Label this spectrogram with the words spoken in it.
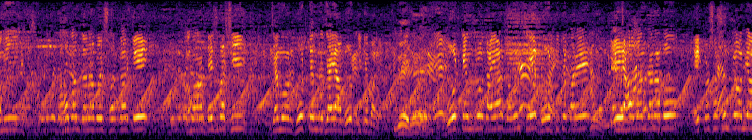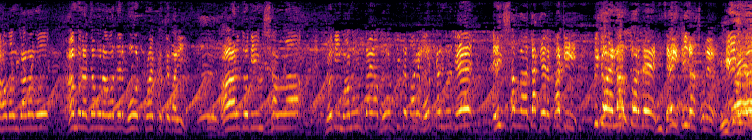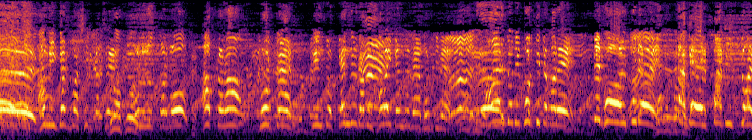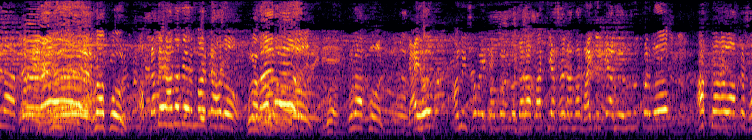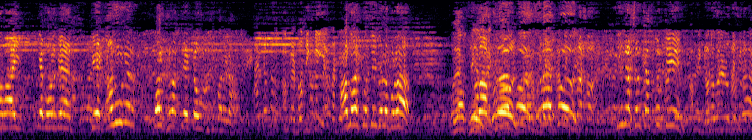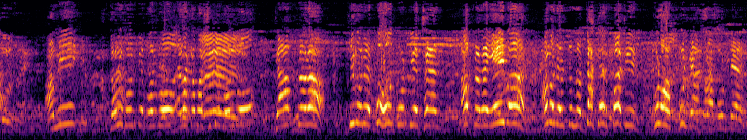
আমি আহ্বান জানাব সরকারকে, আমার দেশবাসী যেমন ভোট কেন্দ্রে যায় ভোট দিতে পারে। ভোট কেন্দ্র যায় যখন সে ভোট দিতে পারে, এই আহ্বান জানাব, এই প্রশাসনকেও আমি আহ্বান জানাব, আমরা যেমন আমাদের ভোট প্রয়োগ করতে পারি। আর যদি ইনশাল্লাহ, যদি মানুষ দয়া ভোট দিতে পারে ভোট কেন্দ্র যে, ইনশাল্লাহ জাকের পার্টি বিজয় লাভ করবে এই তিন আসনে। আমি দেশবাসীর কাছে অনুরোধ করব আপনারা ভোট দেন কিন্তু কেন্দ্রে যাবেন সবাই কেন্দ্রে যায় ভোট দিবেন। আর যদি ভোট দিতে পারে বিফল পুড়ে তাকের পার্টি জয়লাভ করবে। আপনাদের আমাদের মার্কা হলো গোলাপ ফুল যাই হোক আমি সবাই অন্যান্য যারা প্রার্থী আছেন আমার ভাইদেরকে আমি অনুরোধ করব আপনারাও আপনার সবাইকে বলবেন যে কানুনের বল খেলাপ দিয়ে কেউ কিছু করে না। আমার প্রতীক হলো গোলাপ। গোলাপ ফুল প্রশাসন তিন আসন। চাঁদপুর তিন। আপনি জনগণের উদ্দেশ্যে কিছু বলুন। আমি জনগণকে বলব এলাকাবাসীকে বলব যে আপনারা জীবনে বহুত ভোট দিয়েছেন, আপনারা এইবার আমাদের জন্য ডাকের পার্টির গোলাপ ফুলকে আপনারা ভোট দেন।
